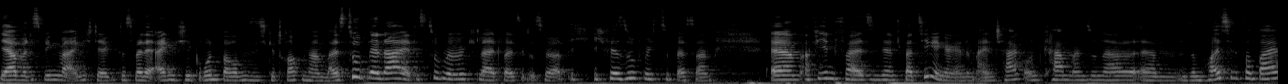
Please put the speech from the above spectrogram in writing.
Ja, aber deswegen war eigentlich der, das war der eigentliche Grund, warum sie sich getroffen haben. Es tut mir leid, es tut mir wirklich leid, falls ihr das hört. Ich, ich versuche mich zu bessern. Ähm, auf jeden Fall sind wir dann spazieren gegangen an einem einen Tag und kamen an so, einer, ähm, so einem Häuschen vorbei.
